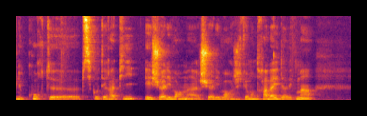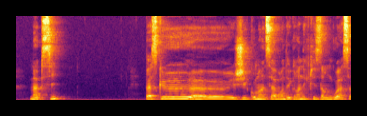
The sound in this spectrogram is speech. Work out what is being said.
une courte euh, psychothérapie et je suis allée voir ma. Je suis allée voir, j'ai fait mon travail avec ma, ma psy. Parce que j'ai commencé à avoir des grandes crises d'angoisse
